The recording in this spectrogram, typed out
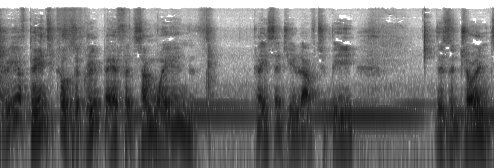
Three of Pentacles, a group effort somewhere in the place that you love to be. There's a joint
